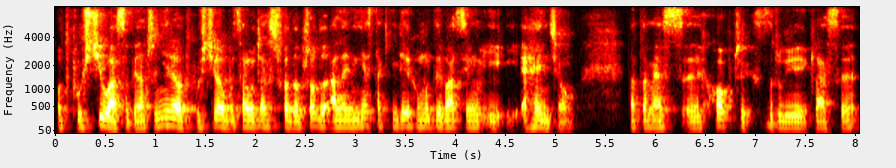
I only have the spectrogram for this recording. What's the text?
odpuściła sobie, znaczy nie odpuściła, bo cały czas szła do przodu, ale nie z taką wielką motywacją i, i chęcią. Natomiast y, chłopczyk z drugiej klasy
